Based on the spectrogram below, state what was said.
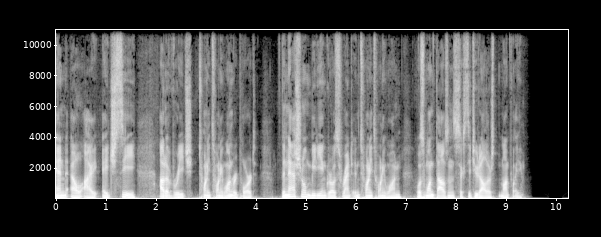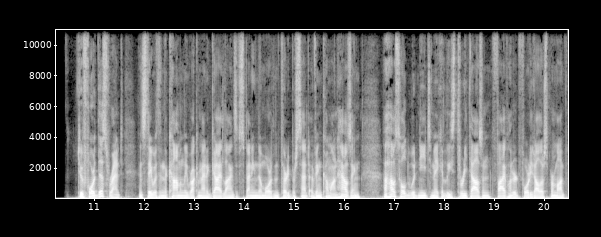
NLIHC, out of Reach 2021 report, the national median gross rent in 2021 was $1,062 monthly. To afford this rent and stay within the commonly recommended guidelines of spending no more than 30% of income on housing, a household would need to make at least $3,540 per month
